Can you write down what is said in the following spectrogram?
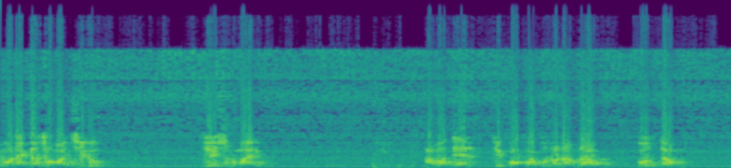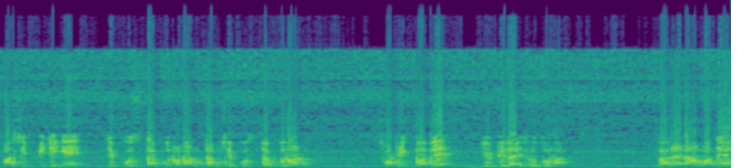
এমন একটা সময় ছিল, যে সময়ের আমাদের যে কথাগুলো আমরা বলতাম, মাসিক মিটিংয়ে যে প্রস্তাবগুলো আনতাম, সেই প্রস্তাবগুলো সঠিকভাবে ইউটিলাইজ হতো না। ধরেন আমাদের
